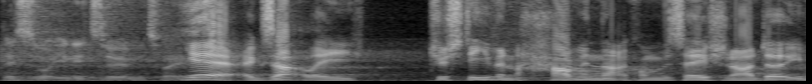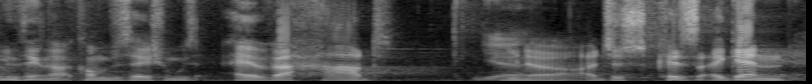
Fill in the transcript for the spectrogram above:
This is what you need to do in between. Yeah, exactly. Just even having that conversation, I don't even think that conversation was ever had. Yeah. You know, I just because again,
